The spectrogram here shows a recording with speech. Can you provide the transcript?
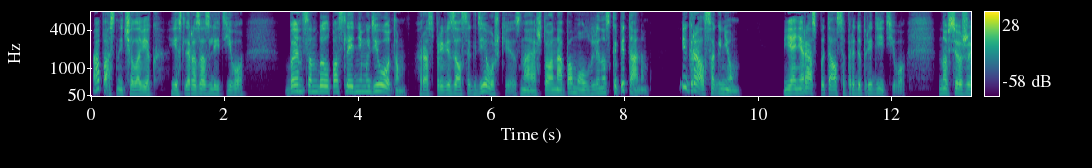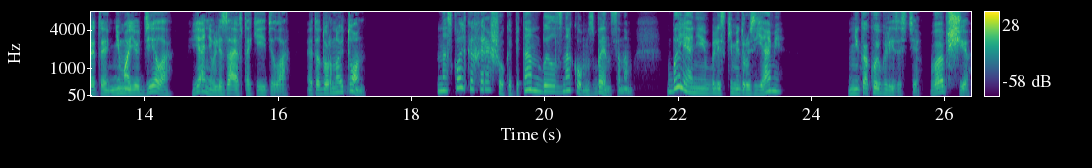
Опасный человек, если разозлить его. Бенсон был последним идиотом, раз привязался к девушке, зная, что она помолвлена с капитаном. Играл с огнем. Я не раз пытался предупредить его, но все же это не мое дело, я не влезаю в такие дела. Это дурной тон. Насколько хорошо капитан был знаком с Бенсоном? Были они близкими друзьями? Никакой близости. Вообще,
